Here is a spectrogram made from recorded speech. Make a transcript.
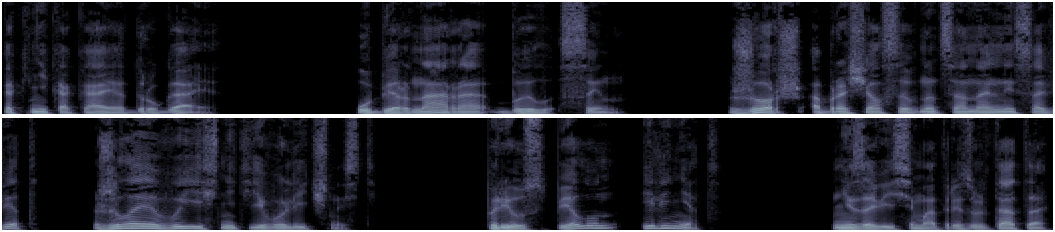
как никакая другая. У Бернара был сын. Жорж обращался в Национальный совет, желая выяснить его личность. Преуспел он или нет? Независимо от результата,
